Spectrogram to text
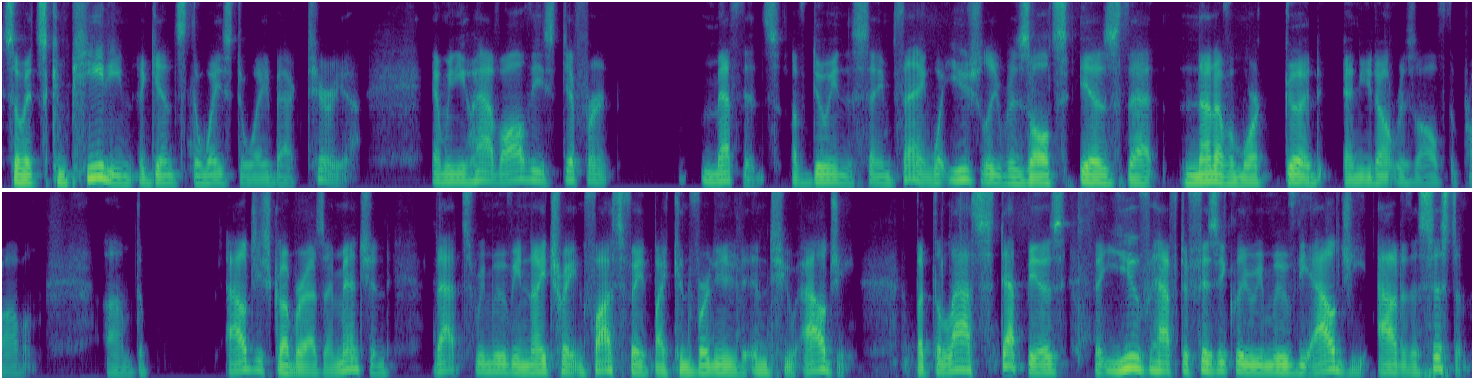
So it's competing against the waste away bacteria. And when you have all these different methods of doing the same thing, what usually results is that none of them work good and you don't resolve the problem. Um, the algae scrubber, as I mentioned, that's removing nitrate and phosphate by converting it into algae. But the last step is that you have to physically remove the algae out of the system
